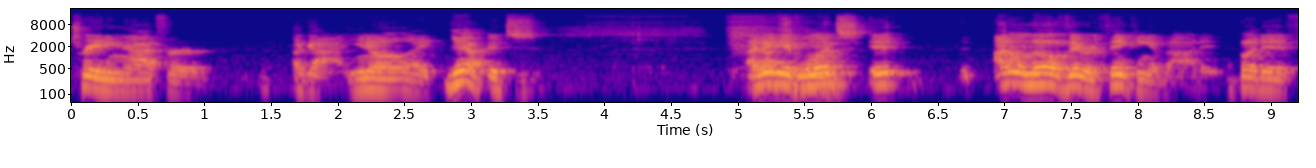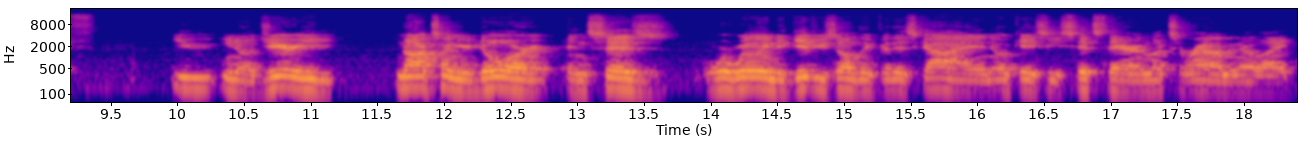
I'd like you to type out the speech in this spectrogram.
trading that for a guy. You know, like yeah, it's. I think if once it, I don't know if they were thinking about it, but if you, you know, Jerry knocks on your door and says we're willing to give you something for this guy, and OKC sits there and looks around and they're like,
